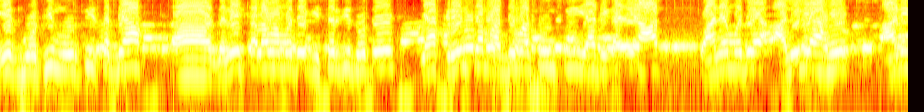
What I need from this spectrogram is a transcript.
एक मोठी मूर्ती सध्या गणेश तलावामध्ये विसर्जित होते. या क्रेनच्या माध्यमातून ती या ठिकाणी आत पाण्यामध्ये आलेली आहे. आणि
